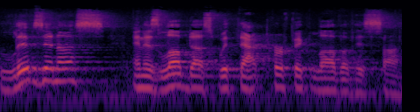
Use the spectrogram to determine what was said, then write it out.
lives in us and has loved us with that perfect love of his Son.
